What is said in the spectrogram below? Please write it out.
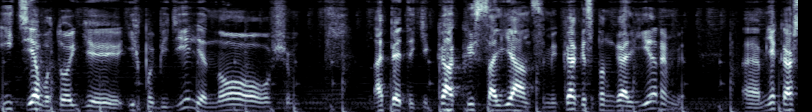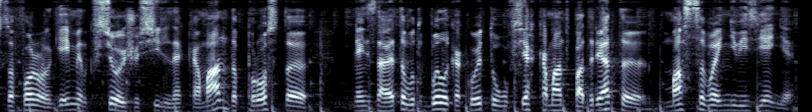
и те в итоге их победили, но, в общем, опять-таки, как и с альянсами, как и с пангольерами, э, мне кажется, Forward Gaming все еще сильная команда, просто я не знаю, это вот было какое-то у всех команд подряд э, массовое невезение.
